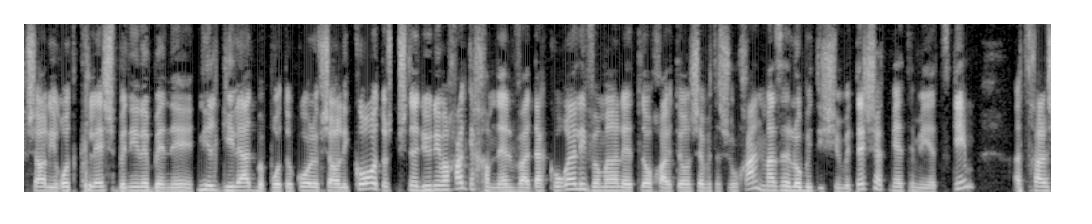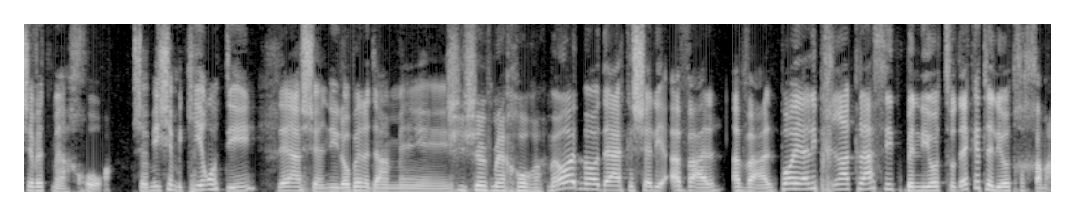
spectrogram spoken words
אפשר לראות קלאש ביני לבין אה, ניר גלעד בפרוטוקול, אפשר לקרוא אותו, שני דיונים אחר כך המנהל ועדה קורא לי ואומר אומר לי, את לא יכולה יותר לשבת לשולחן, מה זה לובי 99, את מי אתם מייצגים? את צריכה לשבת מאחורה. עכשיו, מי שמכיר אותי, יודע שאני לא בן אדם... אה, שישב מאחורה. מאוד מאוד היה קשה לי, אבל, אבל, פה היה לי בחירה קלאסית בין להיות צודקת ללהיות חכמה.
